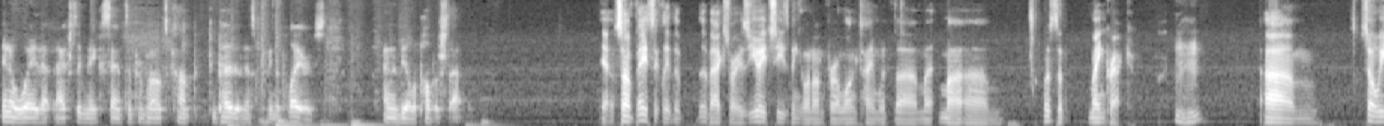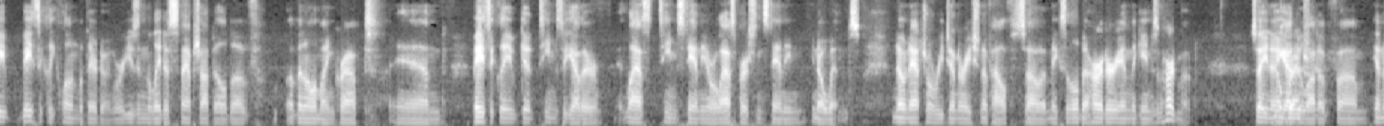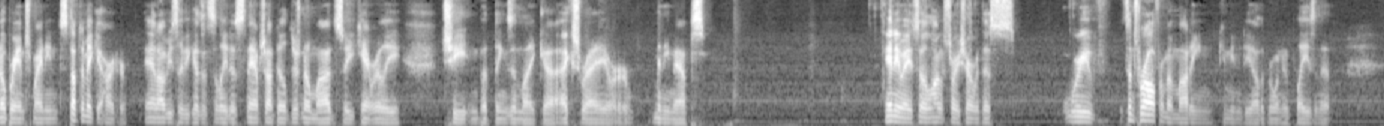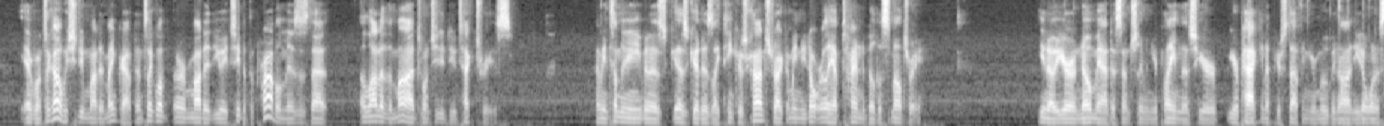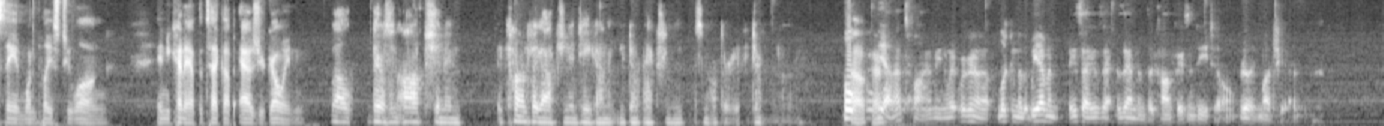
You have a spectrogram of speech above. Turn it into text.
in a way that actually makes sense and promotes comp- competitiveness between the players, and then be able to publish that. Yeah. So basically, the the backstory is UHC's been going on for a long time with uh, my, my um, what's the Minecraft. Mm-hmm. Um, so we basically cloned what they're doing. We're using the latest snapshot build of of vanilla Minecraft, and basically get teams together. Last team standing or last person standing, you know, wins. No natural regeneration of health, so it makes it a little bit harder, and the game's in hard mode. So you know No you gotta do a lot of um, yeah, no branch mining stuff to make it harder. And obviously because it's the latest snapshot build, there's no mods, so you can't really cheat and put things in like uh, X-ray or mini maps. Anyway, so long story short, with this, we've since we're all from a modding community, all everyone who plays in it, everyone's like, "Oh, we should do modded Minecraft," and it's like, "Well, or modded UHC." But the problem is, is that a lot of the mods want you to do tech trees. I mean, something even as as good as like Tinker's Construct. I mean, you don't really have time to build a smeltery. You know, you're a nomad essentially when you're playing this. You're you're packing up your stuff and you're moving on. You don't want to stay in one place too long, and you kind of have to tech up as you're going. Well, there's an option in a config option in Tacon that you don't actually need the smelter if you turn it on. Well, Oh, okay. yeah, that's fine. I mean, we're, we're gonna look into the. We haven't exa- exa- examined the configs in detail really much yet.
